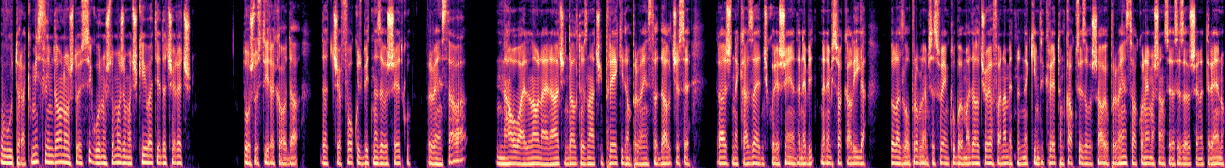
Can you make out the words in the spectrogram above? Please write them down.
u utorak. Mislim da ono što je sigurno što možemo očekivati je da će reći to što si ti rekao da, da će fokus biti na završetku prvenstava na ovaj ili na onaj način, da li to znači prekidom prvenstva, da li će se tražiti neka zajedničko rješenja da ne bi, da ne bi svaka liga dolazila u problem sa svojim klubovima, da li će UEFA nametnuti nekim dekretom kako se završavaju prvenstva ako nema šanse da se završe na terenu?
